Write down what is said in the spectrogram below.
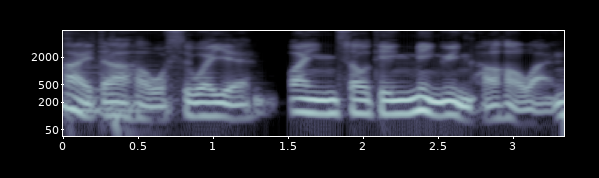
嗨，大家好，我是威爷，欢迎收听《命运好好玩》。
